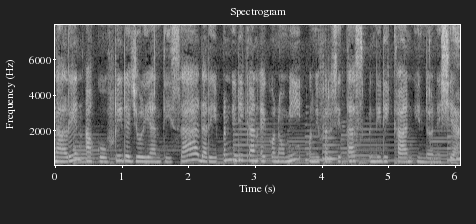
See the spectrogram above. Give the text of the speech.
Kenalin, aku Frida Juliantisa dari Pendidikan Ekonomi Universitas Pendidikan Indonesia.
